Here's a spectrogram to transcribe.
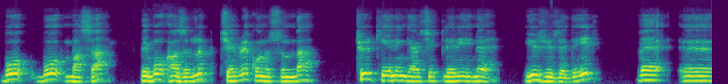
bu bu masa ve bu hazırlık çevre konusunda Türkiye'nin gerçekleriyle yüz yüze değil ve e,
